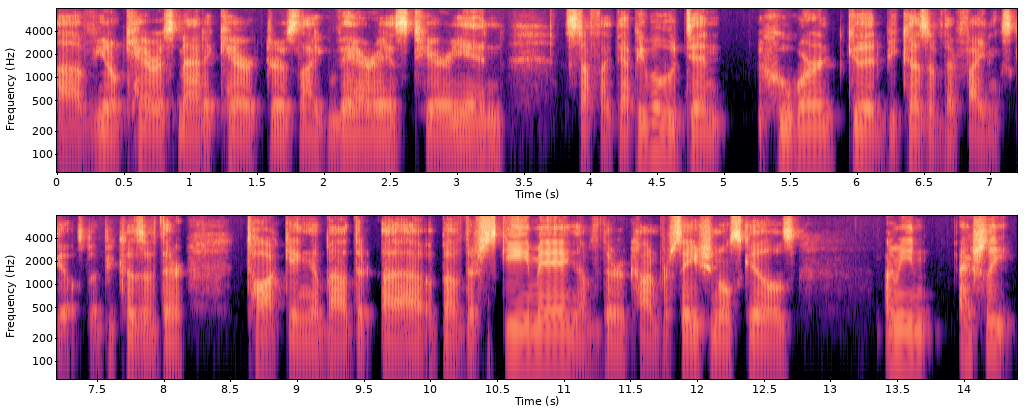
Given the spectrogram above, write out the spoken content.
of you know charismatic characters like Varys, Tyrion, stuff like that. People who didn't who weren't good because of their fighting skills, but because of their talking about their uh, above their scheming, of their conversational skills. I mean, actually,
